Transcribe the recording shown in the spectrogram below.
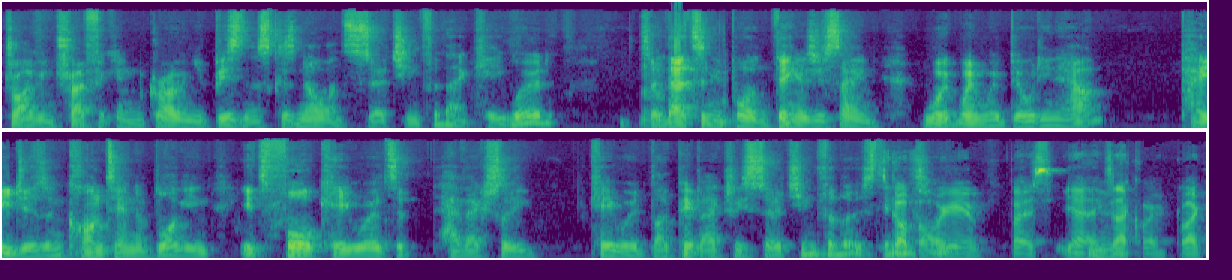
driving traffic and growing your business because no one's searching for that keyword so mm. that's an important thing as you're saying when we're building out pages and content and blogging it's for keywords that have actually keyword like people actually searching for those things. Got volume, both. Yeah, yeah, exactly. Like,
